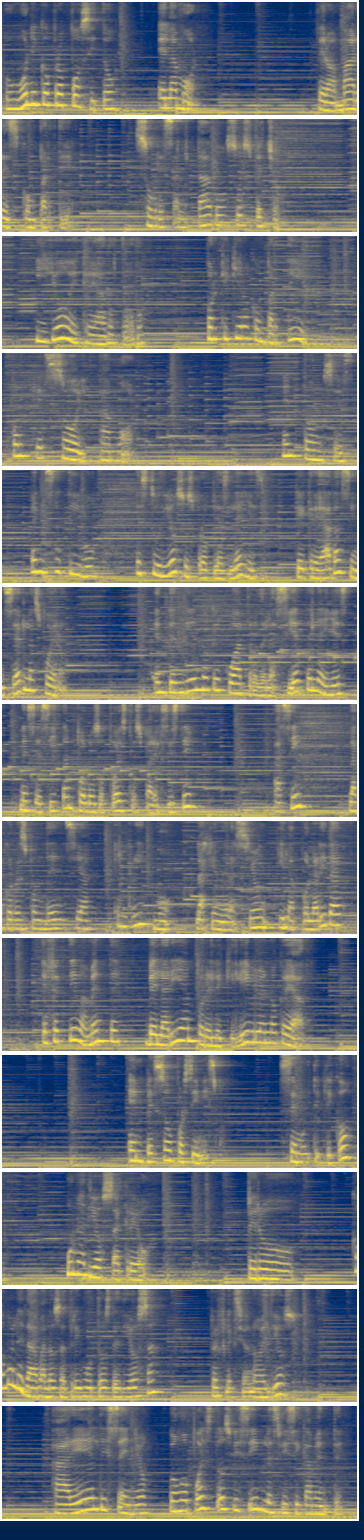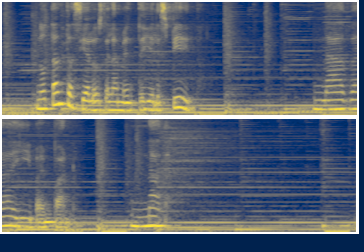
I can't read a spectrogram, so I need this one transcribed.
un único propósito, el amor. Pero amar es compartir. Sobresaltado sospechó. Y yo he creado todo, porque quiero compartir, porque soy amor. Entonces, pensativo, estudió sus propias leyes, que creadas sin serlas fueron, entendiendo que cuatro de las siete leyes necesitan polos opuestos para existir. Así, la correspondencia, el ritmo, la generación y la polaridad efectivamente velarían por el equilibrio en lo creado. Empezó por sí mismo, se multiplicó una diosa creó. Pero, ¿cómo le daba los atributos de diosa? reflexionó el dios. Haré el diseño con opuestos visibles físicamente, no tanto hacia los de la mente y el espíritu. Nada iba en vano, nada.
